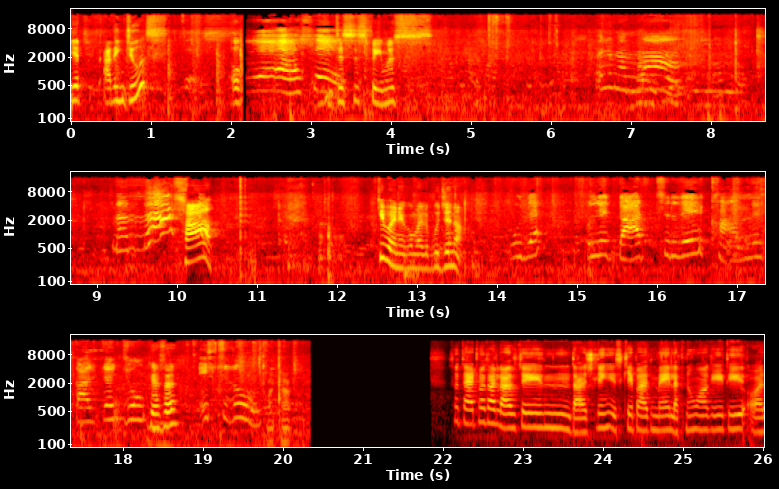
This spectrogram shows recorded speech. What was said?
ये having juice this is famous हाँ। কি बने को मतलब बुझे ना। उन्हें उन्हें दांत से ले खाने का जो कैसे? इस room. So that was our last day in Darjeeling इसके बाद मैं लखनऊ आ गई थी और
